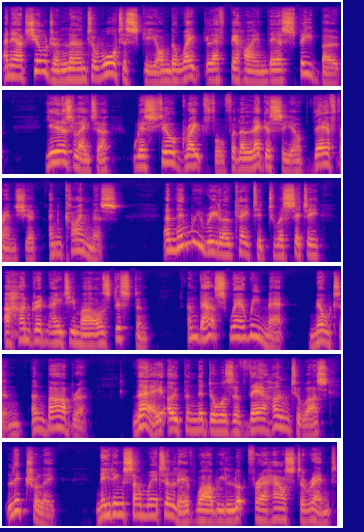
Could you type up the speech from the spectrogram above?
and our children learned to water ski on the wake left behind their speedboat. Years later, we're still grateful for the legacy of their friendship and kindness. And then we relocated to a city 180 miles distant and that's where we met Milton and Barbara. They opened the doors of their home to us, literally. Needing somewhere to live while we looked for a house to rent,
